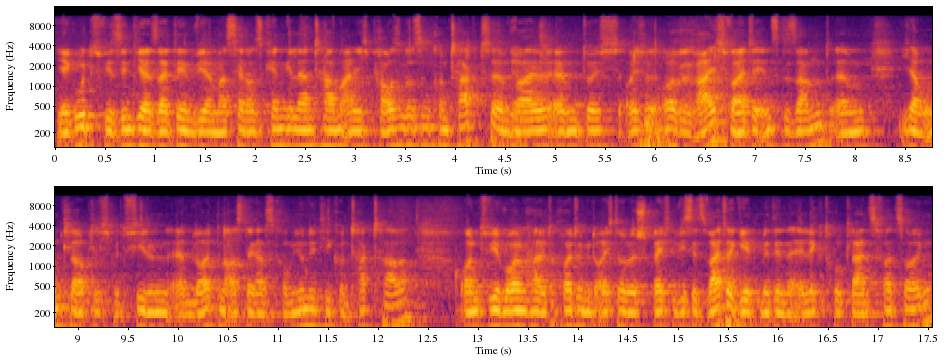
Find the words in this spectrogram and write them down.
Ja gut, wir sind ja seitdem wir Marcel uns kennengelernt haben, eigentlich pausenlos in Kontakt, äh, ja. weil ähm, durch euch, eure Reichweite insgesamt ähm, ich auch unglaublich mit vielen ähm, Leuten aus der ganzen Community Kontakt habe. Und wir wollen halt heute mit euch darüber sprechen, wie es jetzt weitergeht mit den Elektro-Kleinstfahrzeugen,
